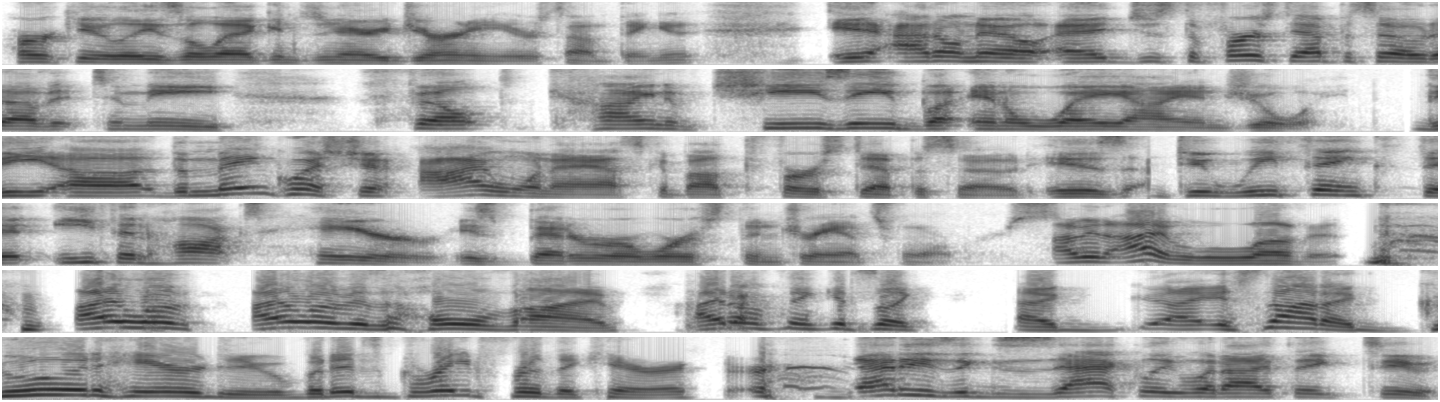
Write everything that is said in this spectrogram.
Hercules a Legendary Journey or something. It, it, I don't know. Uh, just the first episode of it to me felt kind of cheesy, but in a way I enjoyed. The uh, the main question I want to ask about the first episode is: Do we think that Ethan Hawke's hair is better or worse than Transformers? I mean, I love it. I love I love his whole vibe. I don't think it's like a it's not a good hairdo, but it's great for the character. that is exactly what I think too.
